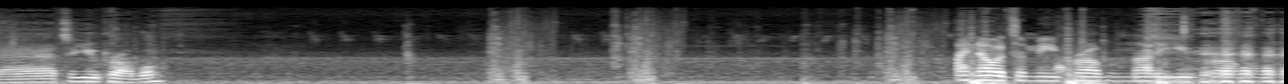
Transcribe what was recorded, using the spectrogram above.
That's a you problem. I know it's a me problem, not a you problem.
